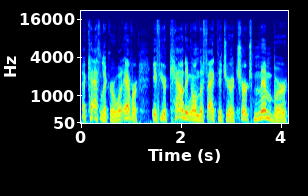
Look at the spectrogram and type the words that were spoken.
a Catholic or whatever, if you're counting on the fact that you're a church member,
